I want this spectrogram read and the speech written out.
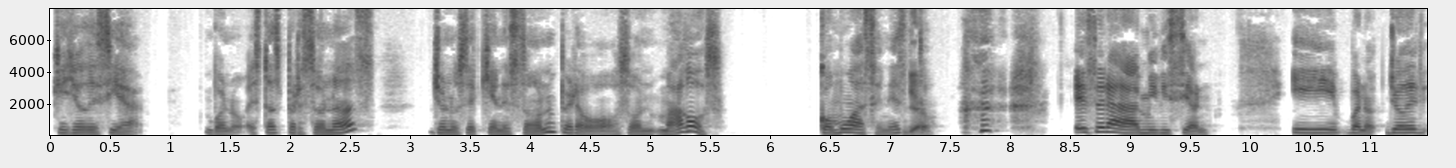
que yo decía, bueno, estas personas, yo no sé quiénes son, pero son magos. ¿Cómo hacen esto? Esa era mi visión. Y bueno, yo he,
